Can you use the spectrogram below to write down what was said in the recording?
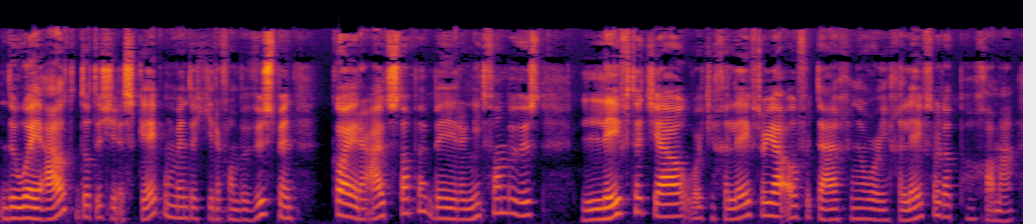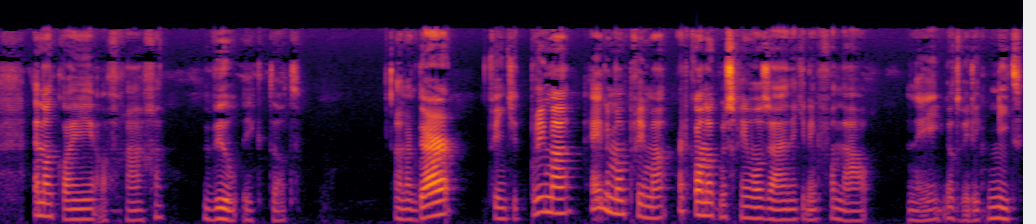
de way out, dat is je escape. Op het moment dat je ervan bewust bent, kan je eruit stappen. Ben je er niet van bewust, leeft het jou, word je geleefd door jouw overtuigingen, word je geleefd door dat programma. En dan kan je je afvragen, wil ik dat? En ook daar vind je het prima, helemaal prima. Maar het kan ook misschien wel zijn dat je denkt van nou, nee, dat wil ik niet.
